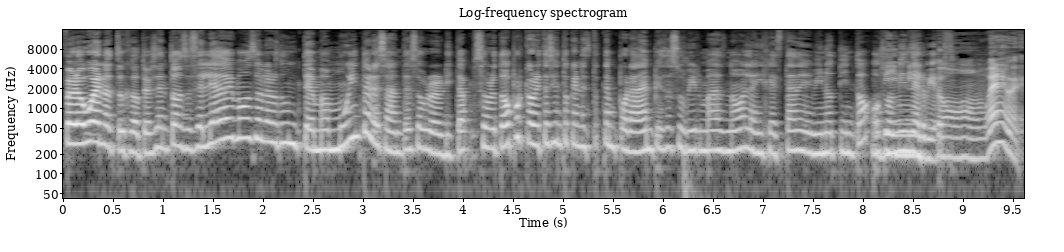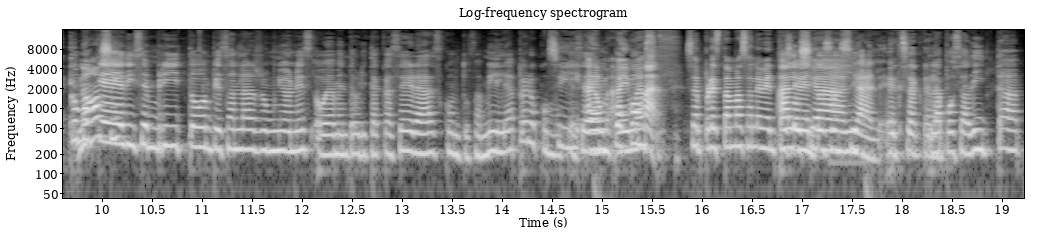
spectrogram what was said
Pero bueno, tu Helters, entonces el día de hoy vamos a hablar de un tema muy interesante sobre ahorita, sobre todo porque ahorita siento que en esta temporada empieza a subir más, ¿no? La ingesta de vino tinto o son mis nervios. Bueno, como que sí. dicembrito, empiezan las reuniones, obviamente ahorita caseras con tu familia, pero como que se un poco más, Se presta más al evento social. Al evento social, exacto. La posadita,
